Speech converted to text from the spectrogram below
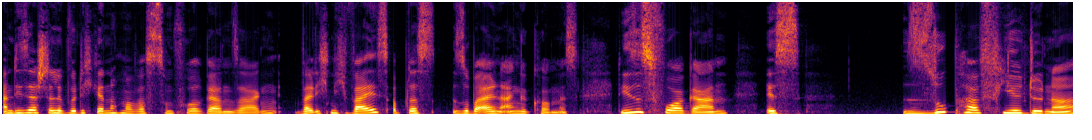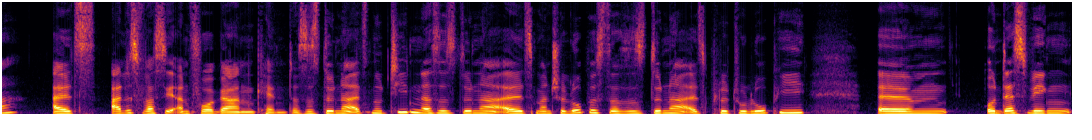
an dieser Stelle würde ich gerne noch mal was zum Vorgarn sagen, weil ich nicht weiß, ob das so bei allen angekommen ist. Dieses Vorgarn ist super viel dünner als alles, was ihr an Vorgarnen kennt. Das ist dünner als Nutiden, das ist dünner als Manchelopis, das ist dünner als Plötulopi. Ähm, und deswegen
